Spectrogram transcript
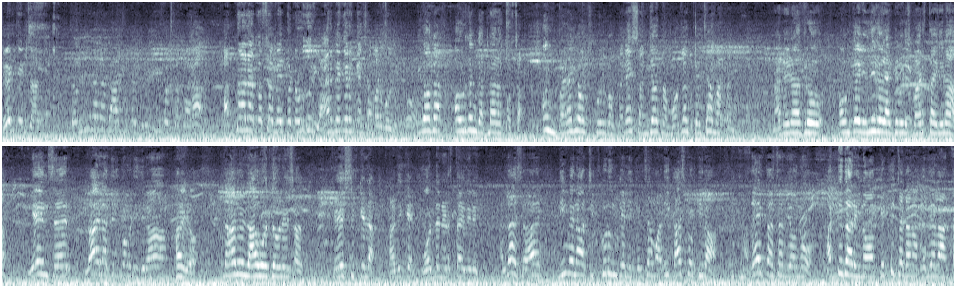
ಹೇಳ್ತೀನಿ ಸರ್. ಸಂವಿಧಾನದ ಆರ್ಟಿಕಲ್ ಟ್ವೆಂಟಿ ಫೋರ್ ಪ್ರಕಾರ ಹದಿನಾಲ್ಕು ವರ್ಷ ಮೇಲ್ಪಟ್ಟ ಹುಡುಗರು ಯಾರು ಬೇಕಾದ್ರೆ ಕೆಲಸ ಮಾಡ್ಬೋದು. ಇವಾಗ ಆ ಹುಡುಗಂಗೆ ಹದಿನಾಲ್ಕು ವರ್ಷ. ಅವ್ನು ಬೆಳಗ್ಗೆ ಅವ್ನು ಸ್ಕೂಲ್ಗೆ ಹೋಗ್ತಾನೆ ಸಂಜೆ ಹೊತ್ತು ನಮ್ಮ ಹೋಟ್ಲಲ್ಲಿ ಕೆಲಸ ಮಾಡ್ತಾನೆ. ನಾನೇನಾದರೂ ಅವ್ನ ಕೈಲಿ ಇಲ್ಲಿಗಲ್ ಆಕ್ಟಿವಿಟೀಸ್ ಮಾಡಿಸ್ತಾ ಇದ್ದೀನಾ ಏನು ಸರ್? ಲಾ ಎಲ್ಲ ತಿಳ್ಕೊಂಬಿಟ್ಟಿದ್ದೀರಾ ಅಯ್ಯೋ ನಾನು ಲಾ ಓದ್ದವನೇ ಸರ್. ಕೇಸ್ ಸಿಕ್ಕಿಲ್ಲ. ಅದಕ್ಕೆ ಹೋಟ್ಲ ನಡೆಸ್ತಾ ಇದ್ದೀನಿ. ಅಲ್ಲ ಸರ್ ನೀವೇನೋ ಚಿಕ್ಕ ಹುಡುಗನ ಕೈಲಿ ಕೆಲಸ ಮಾಡಿ ಕಾಸು ಕೊಡ್ತೀರಾ? ಅದೇ ಕಾಸಲ್ಲಿ ಅವನು ಅಡ್ಡದಾರಿನೋ ಕೆಟ್ಟು ಚಟನೋ ಕಲಿಯಲ್ಲ ಅಂತ.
